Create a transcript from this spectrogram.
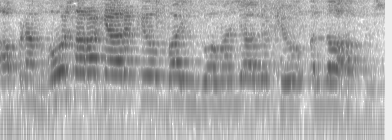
ਆਪਣਾ ਬਹੁਤ ਸਾਰਾ ਖਿਆਲ ਰੱਖਿਓ ਬਾਈ ਨੂੰ ਦੁਆਵਾਂ ਯਾਦ ਰੱਖਿਓ ਅੱਲਾਹ ਹਾਫਿਜ਼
